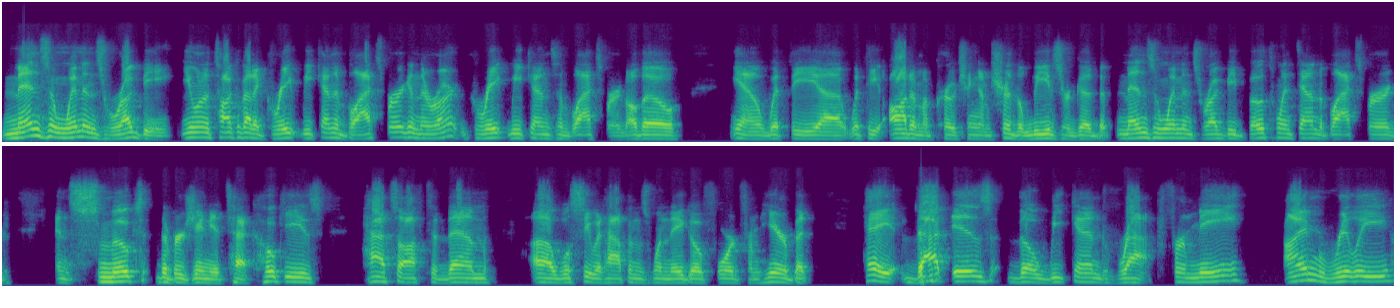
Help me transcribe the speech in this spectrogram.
Men's and women's rugby, you want to talk about a great weekend in Blacksburg, and there aren't great weekends in Blacksburg, although you know with the uh, with the autumn approaching, I'm sure the leaves are good. But men's and women's rugby both went down to Blacksburg and smoked the Virginia Tech Hokies. Hats off to them. Uh, we'll see what happens when they go forward from here. But hey, that is the weekend wrap. For me, I'm really,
